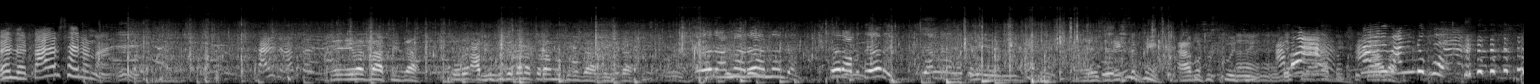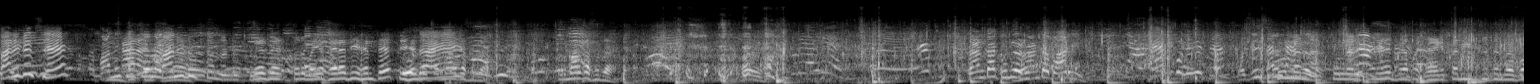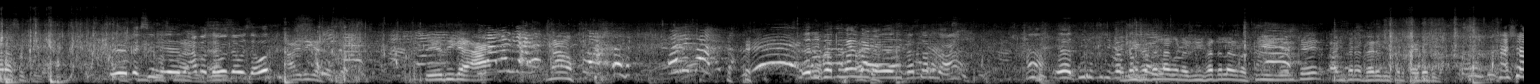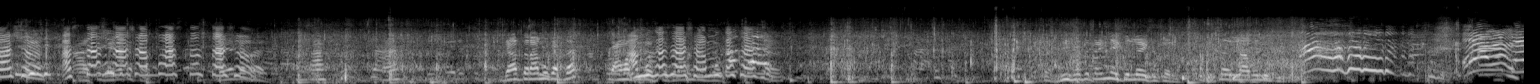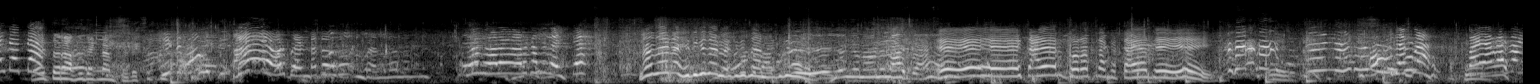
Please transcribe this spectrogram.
এই যে টায়ার ছাইরো না এ- এবার যা তুই যা। তোর আবু দিকে না তোর দিকে পানি ঢুকছে? পানি ঢুকতো না দে তোর ভাইয়া ফেরা দিয়ে হেনতে তোর মার কাছে যা। ডান্ডা খুলে ডান্ডা বাড়ি। ইজ্জতের ব্যাপার আছে এদিকে না আসো আসো। আস্তে আস্তে আসো আস্তে আস্তে আসো। যা তোর আমু কাছে আমু কাছে আসো আমু কাছে আসো। দুই হাতে টাইম নেই করলে একটু তোর। লাভ হলো ওই তোর টায়ার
